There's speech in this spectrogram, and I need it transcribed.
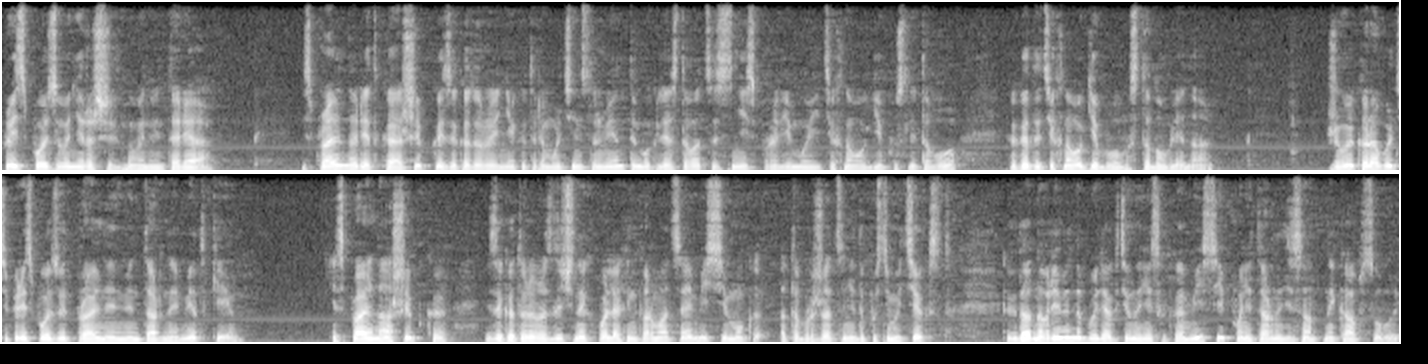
при использовании расширенного инвентаря. Исправлена редкая ошибка, из-за которой некоторые мультиинструменты могли оставаться с неисправимой технологией после того, как эта технология была восстановлена. Живой корабль теперь использует правильные инвентарные метки. Исправлена ошибка, из-за которой в различных полях информации о миссии мог отображаться недопустимый текст – когда одновременно были активны несколько миссий планетарной десантной капсулы.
